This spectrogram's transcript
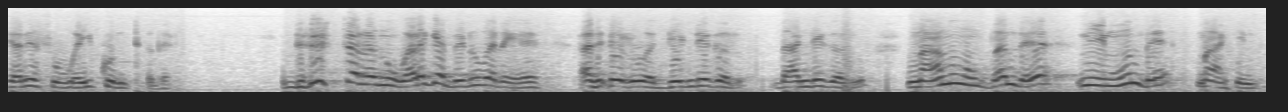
ತೆರೆಸು ವೈಕುಂಠದ. ಧೃಷ್ಟರನ್ನು ಒಳಗೆ ಬಿಡುವರೆ ಅಲ್ಲಿರುವ ದಿಂಡಿಗರು, ದಾಂಡಿಗರು, ನಾನು ಬಂದೆ, ನೀ ಮುಂದೆ, ನಾ ಹಿಂದೆ.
